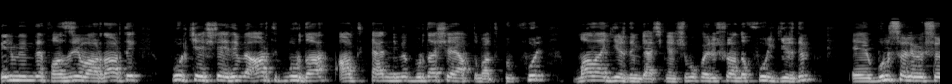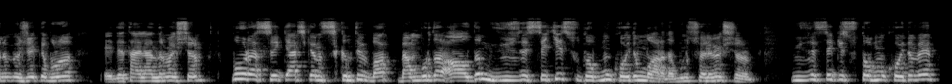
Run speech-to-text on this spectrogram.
Benim elimde fazlaca vardı artık full cash'teydim ve artık burada artık kendimi burada şey yaptım artık full mala girdim gerçekten. Coin'e şu anda full girdim. E, bunu söylemek istiyorum. Öncelikle bunu e, detaylandırmak istiyorum. Burası gerçekten sıkıntı bir bak. Ben buradan aldım. %8 stopumu koydum bu arada. Bunu söylemek istiyorum. %8 stopumu koydum ve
